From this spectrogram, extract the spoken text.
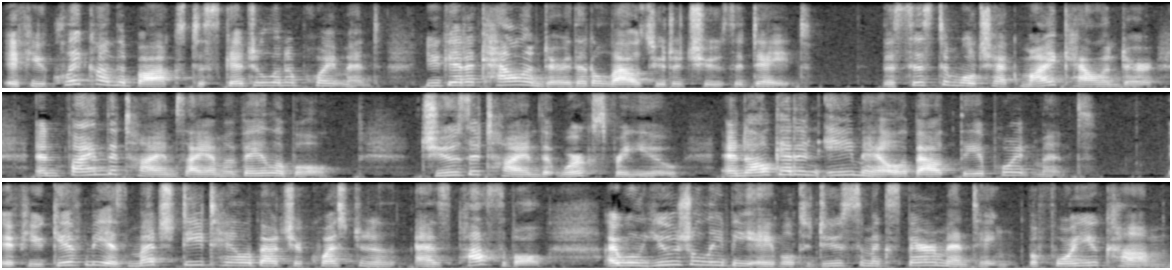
If you click on the box to schedule an appointment, you get a calendar that allows you to choose a date. The system will check my calendar and find the times I am available. Choose a time that works for you, and I'll get an email about the appointment. If you give me as much detail about your question as possible, I will usually be able to do some experimenting before you come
